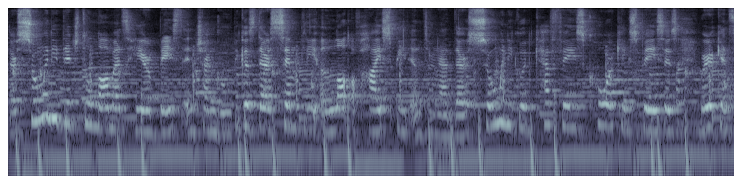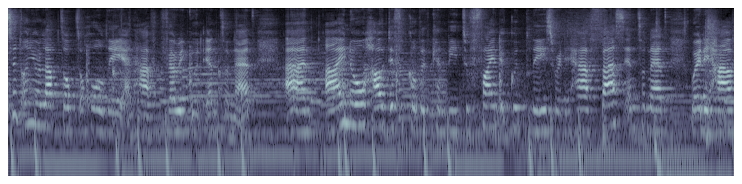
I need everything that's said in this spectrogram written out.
There's so many digital nomads here based in Canggu because there's simply a lot of high-speed internet. There's so many good cafes, co-working spaces where you can sit on your laptop the whole day and have very good internet. And I know how difficult it can be to find a good place where they have fast internet, where they have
